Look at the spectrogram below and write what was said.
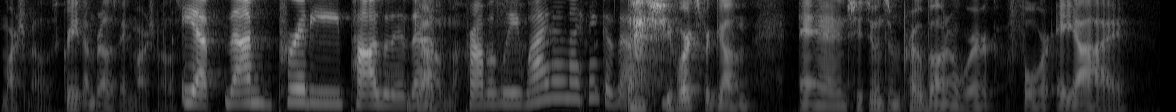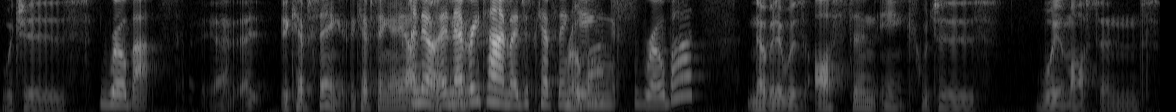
marshmallows. Great umbrellas made marshmallows. Yep, I'm pretty positive that's Gum. probably why didn't I think of that? she works for Gum, and she's doing some pro bono work for AI, which is Robots. I- I- it kept saying it. It kept saying AI. I so know, and every time I just kept thinking Robots? robots? no, but it was Austin Inc., which is William Austin's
